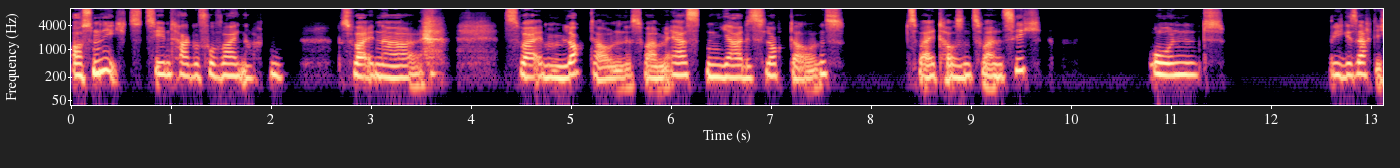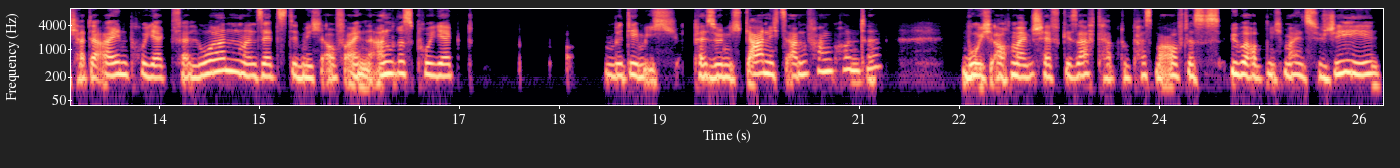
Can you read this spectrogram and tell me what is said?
Aus Nichts, zehn Tage vor Weihnachten. Das war in einer, es war im Lockdown, es war im ersten Jahr des Lockdowns 2020. Und wie gesagt, ich hatte ein Projekt verloren. Man setzte mich auf ein anderes Projekt, mit dem ich persönlich gar nichts anfangen konnte. Wo ich auch meinem Chef gesagt habe, du pass mal auf, das ist überhaupt nicht mein Sujet.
